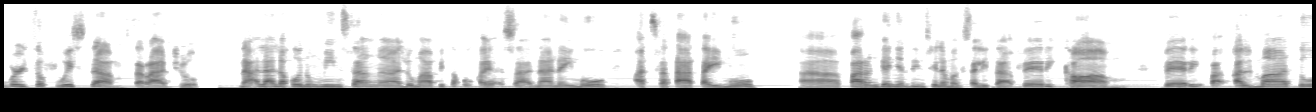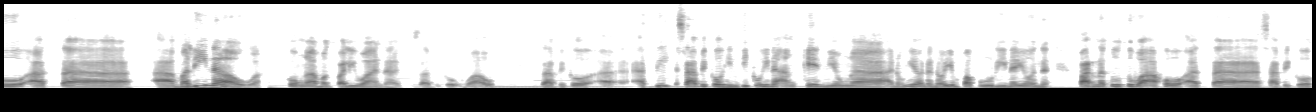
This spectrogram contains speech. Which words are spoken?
words of wisdom sa radyo Naalala ko nung minsang uh, lumapit ako kay, sa nanay mo at sa tatay mo, uh, parang ganyan din sila magsalita. Very calm, very pa- kalmado at uh, uh, malinaw kung uh, magpaliwanag. Sabi ko, wow. Sabi ko, uh, at di, sabi ko hindi ko inaangkin yung uh, anong 'yon, ano, yung papuri na 'yon. Para natutuwa ako at uh, sabi ko,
